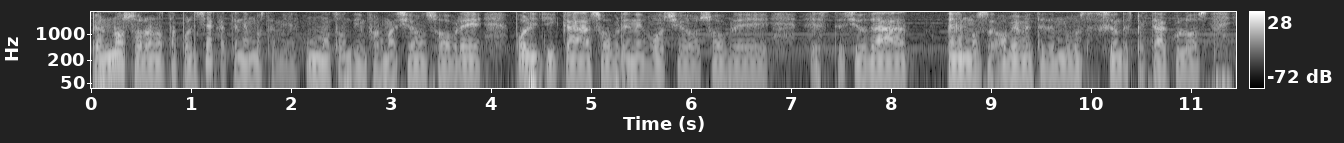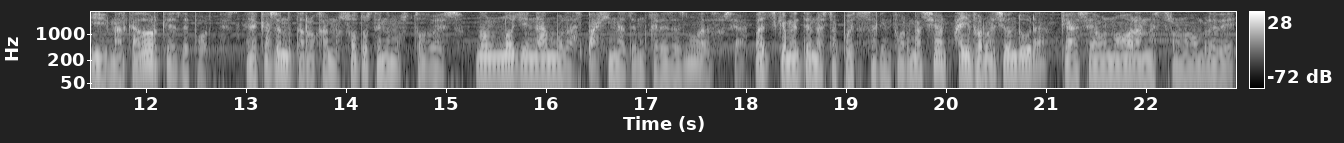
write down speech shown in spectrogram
pero no solo nota policíaca, tenemos también un montón de información sobre política, sobre negocios, sobre este, ciudad, tenemos, obviamente, tenemos nuestra sección de espectáculos y marcador, que es deportes. En el caso de Nota Roja, nosotros tenemos todo eso. No, no llenamos las páginas de mujeres desnudas. O sea, básicamente nuestra apuesta es a la información. Hay información dura que hace honor a nuestro nombre de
